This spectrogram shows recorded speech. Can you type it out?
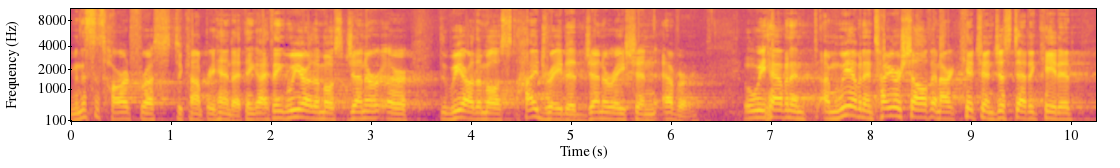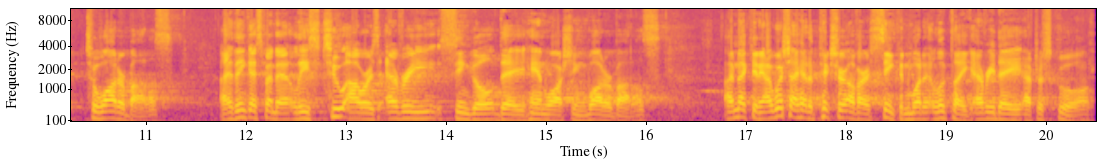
I mean, this is hard for us to comprehend. I think, I think we, are the most gener- we are the most hydrated generation ever. We have, an, I mean, we have an entire shelf in our kitchen just dedicated to water bottles. I think I spend at least two hours every single day hand washing water bottles. I'm not kidding. I wish I had a picture of our sink and what it looked like every day after school.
